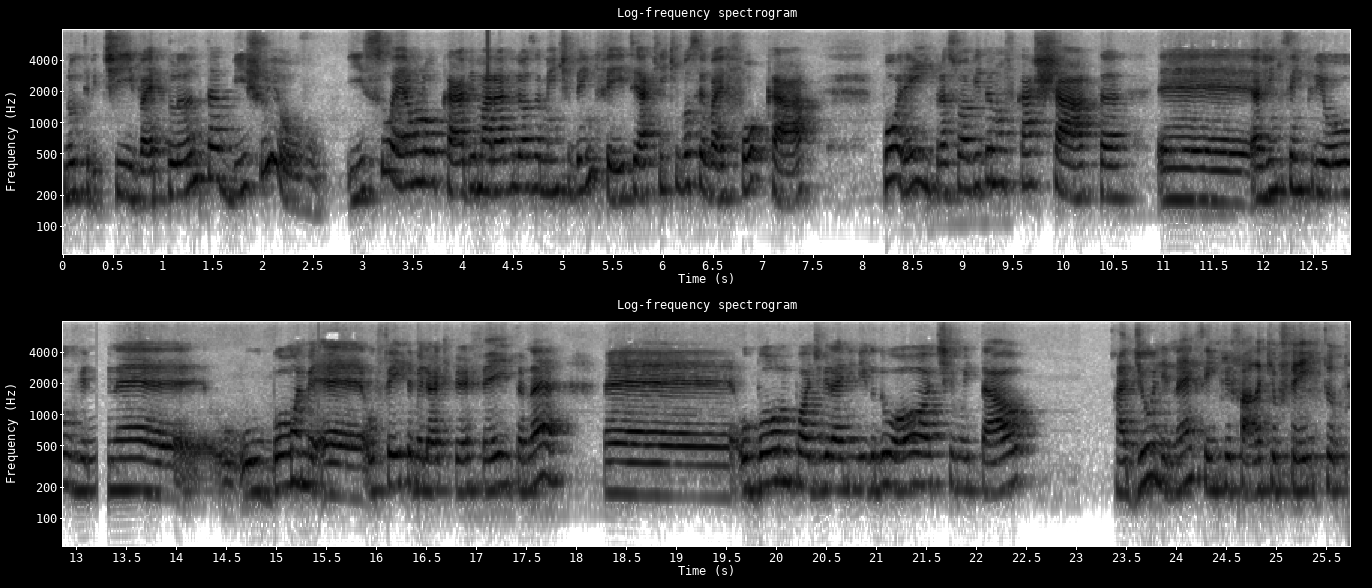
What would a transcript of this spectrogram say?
nutritiva, é planta, bicho e ovo. Isso é um low carb maravilhosamente bem feito. É aqui que você vai focar. Porém, para sua vida não ficar chata, é, a gente sempre ouve, né? O, o bom é, é, o feito é melhor que perfeito, né? É, o bom não pode virar inimigo do ótimo e tal a Julie, né, sempre fala que o feito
